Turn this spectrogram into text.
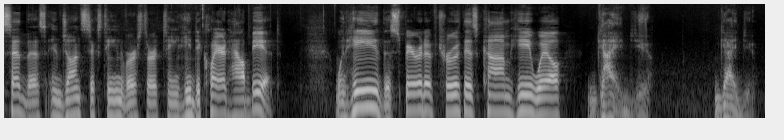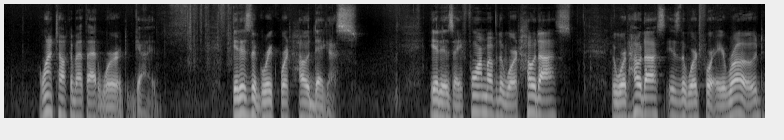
said this in John 16, verse 13. He declared, Howbeit, when He, the Spirit of truth, is come, He will guide you. Guide you. I want to talk about that word, guide. It is the Greek word hodegos. It is a form of the word hodos. The word hodos is the word for a road.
